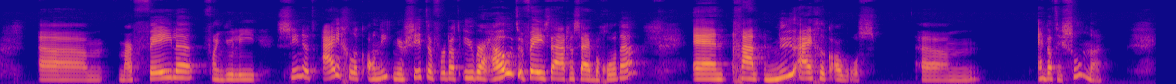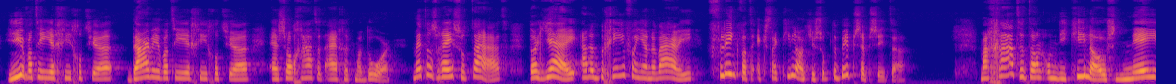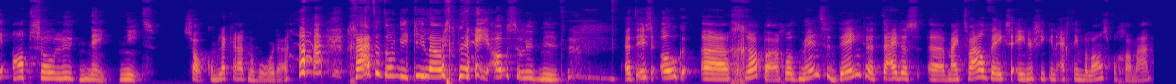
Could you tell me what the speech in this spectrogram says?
um, maar vele van jullie zien het eigenlijk al niet meer zitten voordat überhaupt de feestdagen zijn begonnen. En gaan nu eigenlijk al los. Um, en dat is zonde. Hier wat in je giecheltje, daar weer wat in je giecheltje. En zo gaat het eigenlijk maar door. Met als resultaat dat jij aan het begin van januari flink wat extra kilootjes op de bips hebt zitten. Maar gaat het dan om die kilo's? Nee, absoluut nee, niet. Zo, kom lekker uit mijn woorden. Gaat het om die kilo's? Nee, absoluut niet. Het is ook uh, grappig, want mensen denken tijdens uh, mijn 12-weekse Energiek en Echt in Balans programma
